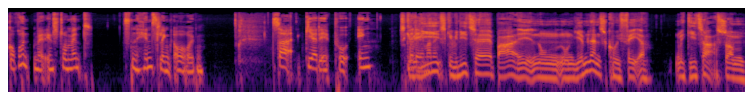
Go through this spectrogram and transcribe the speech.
går rundt med et instrument, sådan henslængt over ryggen. Så giver det point Skal vi, lige, skal vi lige tage bare øh, nogle, nogle hjemlandskoryfæer med guitar, som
